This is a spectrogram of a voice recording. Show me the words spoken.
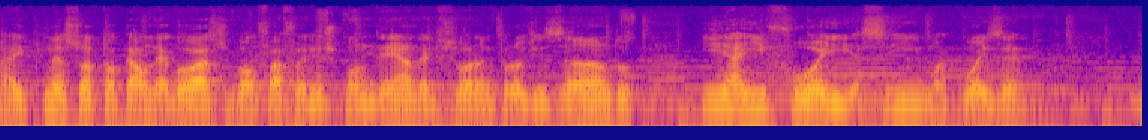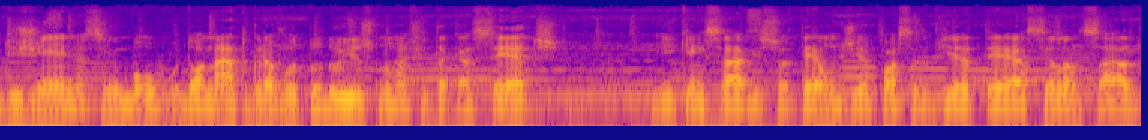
Aí começou a tocar um negócio, o Bonfá foi respondendo, eles foram improvisando. E aí foi, assim, uma coisa de gênio. Assim, o Donato gravou tudo isso numa fita cassete e quem sabe isso até um dia possa vir até a ser lançado.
